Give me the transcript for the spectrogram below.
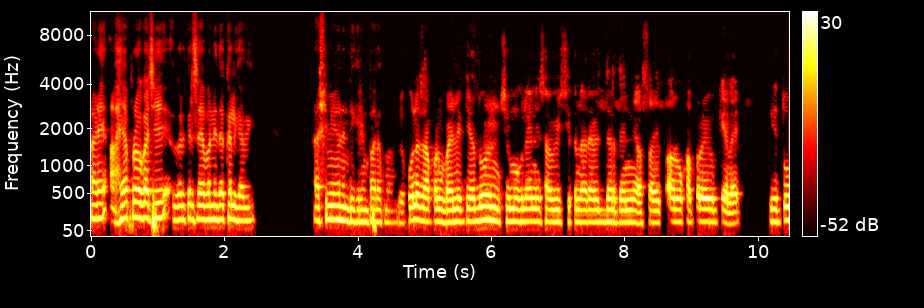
आणि ह्या प्रयोगाची गडकरी साहेबांनी दखल घ्यावी अशी मी विनंती करीन पालक म्हणून. एकूणच आपण पाहिले की या दोन चिमुकल्यांनी सहावी सहावीत शिकणाऱ्या विद्यार्थ्यांनी असा एक अनोखा प्रयोग केलाय. की तो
